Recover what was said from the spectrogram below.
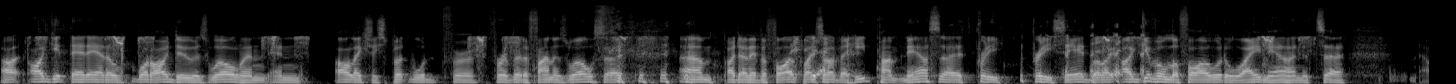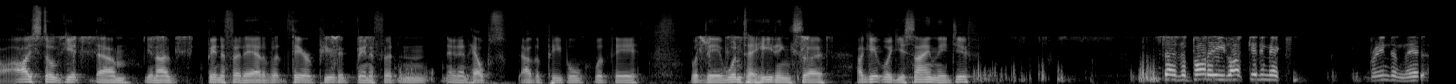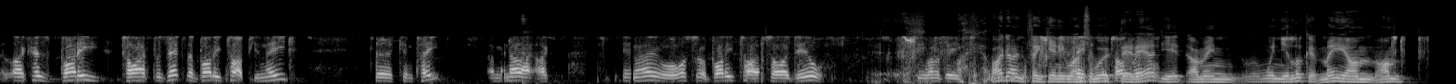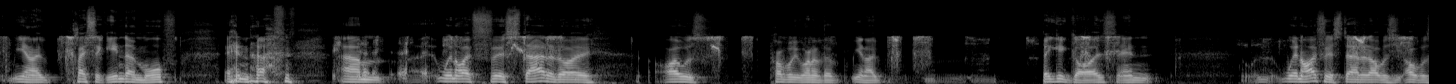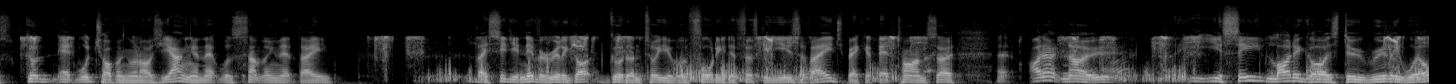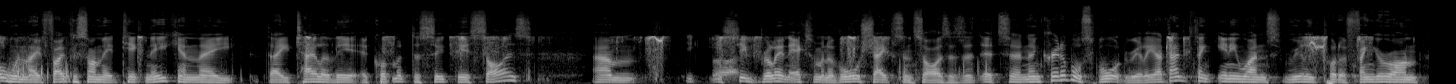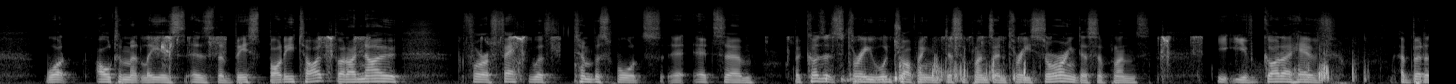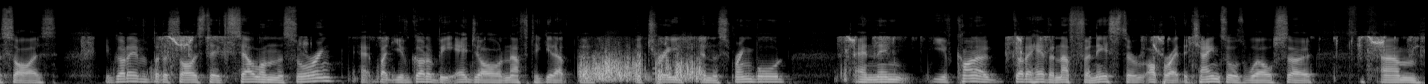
I, I get that out of what I do as well, and, and I'll actually split wood for for a bit of fun as well. So um, I don't have a fireplace; I have a heat pump now, so it's pretty pretty sad. But I, I give all the firewood away now, and it's uh, I still get um, you know benefit out of it, therapeutic benefit, and, and it helps other people with their with their winter heating. So I get what you're saying there, Jeff. So the body, like getting back, Brendan there, like his body type, is that the body type you need to compete? I mean, I, I you know, or what sort of body type's ideal if you want to be? I don't think anyone's Compete at the worked that level? out yet. I mean, when you look at me, I'm, I'm, you know, classic endomorph, and uh, um, when I first started, I, I was probably one of the, you know, bigger guys, and when I first started, I was, I was good at wood chopping when I was young, and that was something that they they said you never really got good until you were 40 to 50 years of age back at that time. So uh, I don't know. You see lighter guys do really well when they focus on their technique and they they tailor their equipment to suit their size. Um, you, you see brilliant axemen of all shapes and sizes. It, it's an incredible sport, really. I don't think anyone's really put a finger on what ultimately is, is the best body type, but I know for a fact with timber sports, it, it's um, because it's three wood chopping disciplines and three sawing disciplines. You, you've got to have a bit of size. You've got to have a bit of size to excel in the sawing, uh, but you've got to be agile enough to get up the, the tree and the springboard. And then you've kind of got to have enough finesse to operate the chainsaws well. So, um,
